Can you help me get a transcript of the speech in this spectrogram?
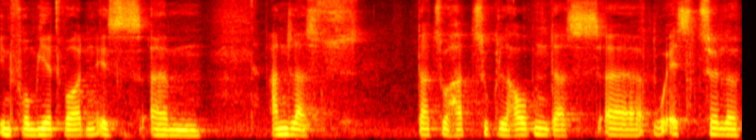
informiert worden ist, ähm, Anlass dazu hat zu glauben, dass äh, US-Zölle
